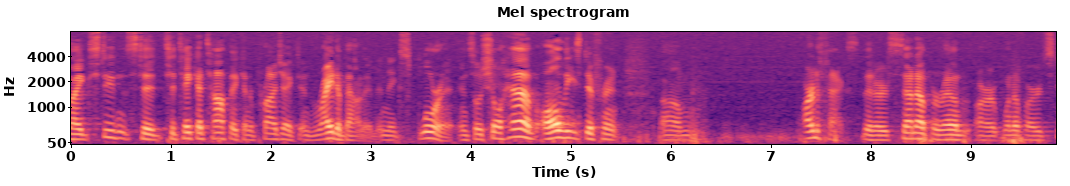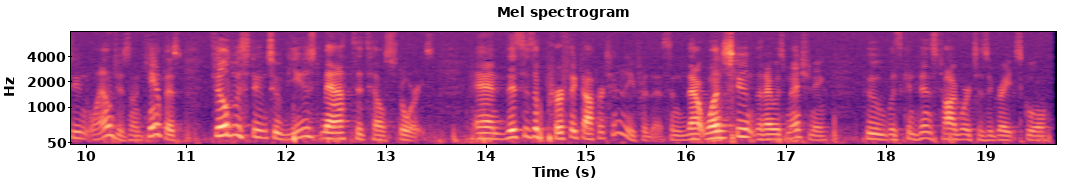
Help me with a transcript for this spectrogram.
like students to, to take a topic and a project and write about it and explore it. And so she'll have all these different um, artifacts that are set up around our, one of our student lounges on campus filled with students who've used math to tell stories. And this is a perfect opportunity for this. And that one student that I was mentioning who was convinced Hogwarts is a great school,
